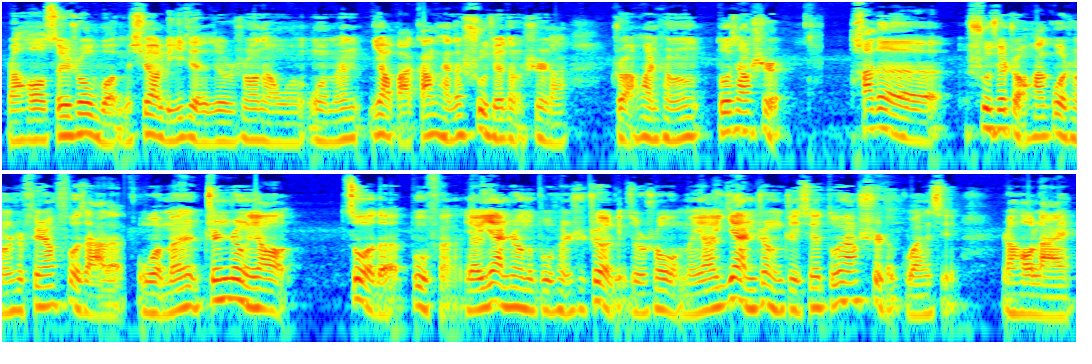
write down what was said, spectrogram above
然后所以说我们需要理解的就是说呢，我我们要把刚才的数学等式呢转换成多项式。它的数学转化过程是非常复杂的。我们真正要做的部分，要验证的部分是这里，就是说我们要验证这些多项式的关系，然后来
